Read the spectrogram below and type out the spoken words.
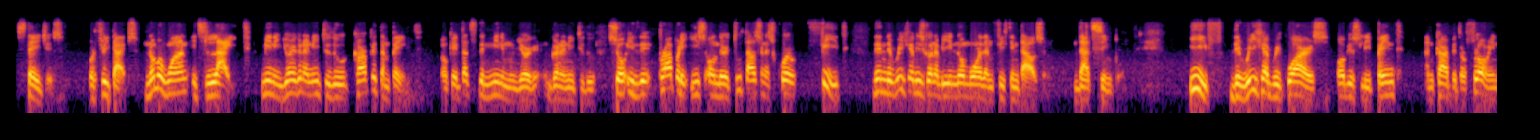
stages or three types. Number one, it's light, meaning you're gonna need to do carpet and paint. Okay, that's the minimum you're gonna need to do. So if the property is under 2,000 square feet, then the rehab is gonna be no more than 15,000. That's simple. If the rehab requires obviously paint and carpet or flooring,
